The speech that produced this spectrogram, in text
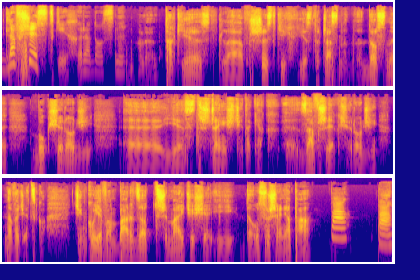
dla wszystkich radosny. Ale tak jest, dla wszystkich jest to czas radosny, Bóg się rodzi, e, jest szczęście, tak jak e, zawsze, jak się rodzi nowe dziecko. Dziękuję Wam bardzo, trzymajcie się i do usłyszenia, pa! Pa. Pa.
